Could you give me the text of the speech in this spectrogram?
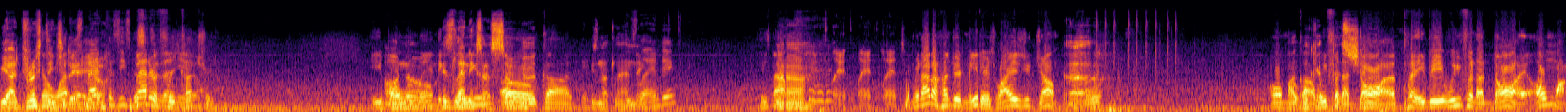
We are drifting what? to the mad AO. because he's This better is a free than country. Ebola Oh, no. landing His landings you? are so oh, good. god. He's not landing. He's landing. landing? He's not. Nah. Land, land, land. We're not 100 meters. Why did you jump? Uh. oh my But god, we at this finna shit. die, baby. We finna die. Oh my.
